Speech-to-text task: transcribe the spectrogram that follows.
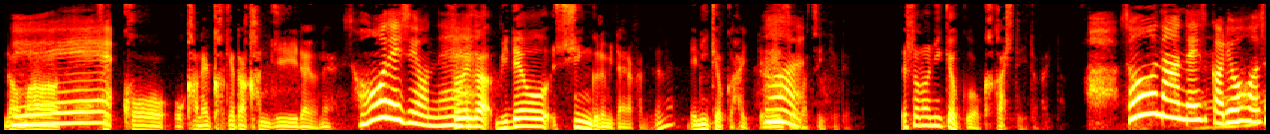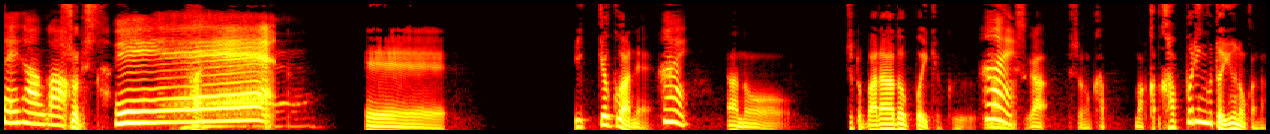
結構お金かけた感じだよね。そうですよね。それ。がビデオシングルみたいな感じでね。で、2曲入って映像はいがついてて。で、その2曲を書かせていただいそうなんですか、両方生産がた。。そうです。へえ。えー、1曲はね、はい。あの、ちょっとバラードっぽい曲なんですが、そのカ,、まあ、カカップリングというのかな。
